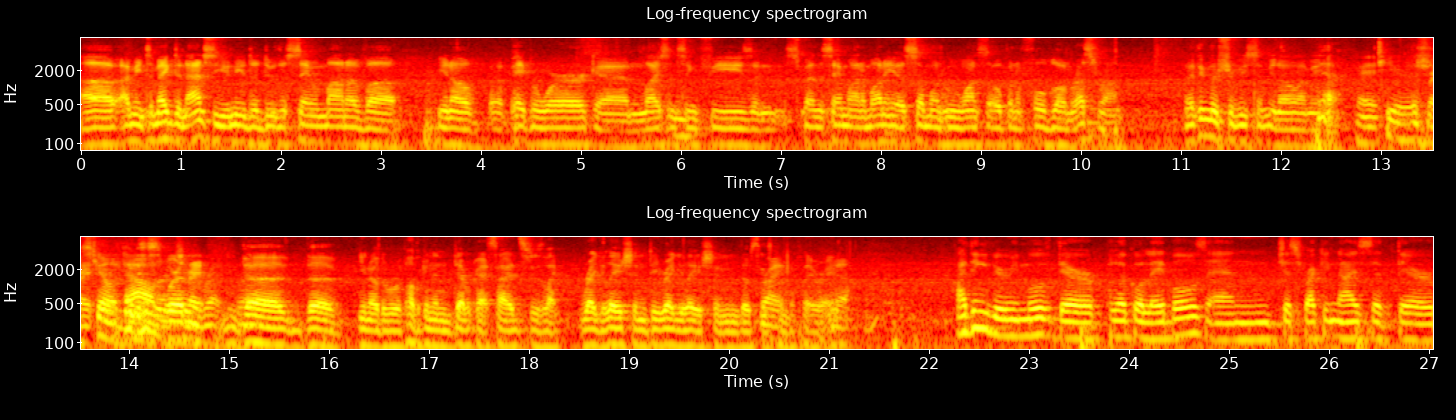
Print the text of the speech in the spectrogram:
uh, I mean to make Denancy, you need to do the same amount of uh, you know uh, paperwork and licensing fees, and spend the same amount of money as someone who wants to open a full blown restaurant. And I think there should be some, you know, I mean, Yeah. Right. they should Right. scale it down. this is where. Right. the the you know the Republican and Democrat sides is like regulation, deregulation, those things Right. come into play, right? Yeah. I think if you remove their political labels and just recognize that they're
